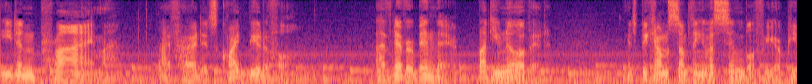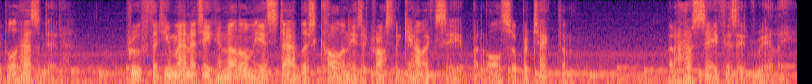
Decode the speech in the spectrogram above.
Eden Prime. I've heard it's quite beautiful. I've never been there. But you know of it. It's become something of a symbol for your people, hasn't it? Proof that humanity can not only establish colonies across the galaxy, but also protect them. But how safe is it really?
